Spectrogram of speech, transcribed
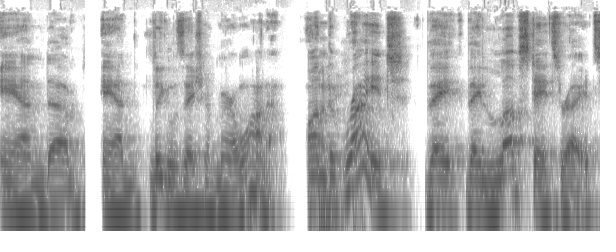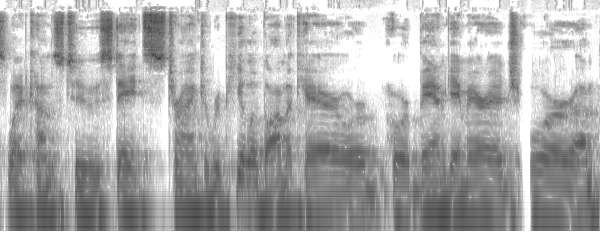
and um, and legalization of marijuana. On the right, they they love states' rights when it comes to states trying to repeal Obamacare or or ban gay marriage or um,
